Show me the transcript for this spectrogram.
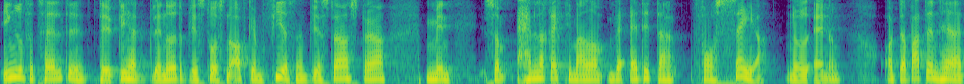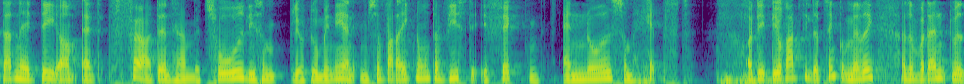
Ingrid fortalte, det, det her bliver noget, der bliver stort sådan op gennem 80'erne, bliver større og større, men som handler rigtig meget om, hvad er det, der forårsager noget andet. Og der var den her, der er den her idé om, at før den her metode ligesom blev dominerende, jamen, så var der ikke nogen, der vidste effekten af noget som helst. Og det, det er jo ret vildt at tænke på, men jeg ved ikke, altså hvordan, du ved,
